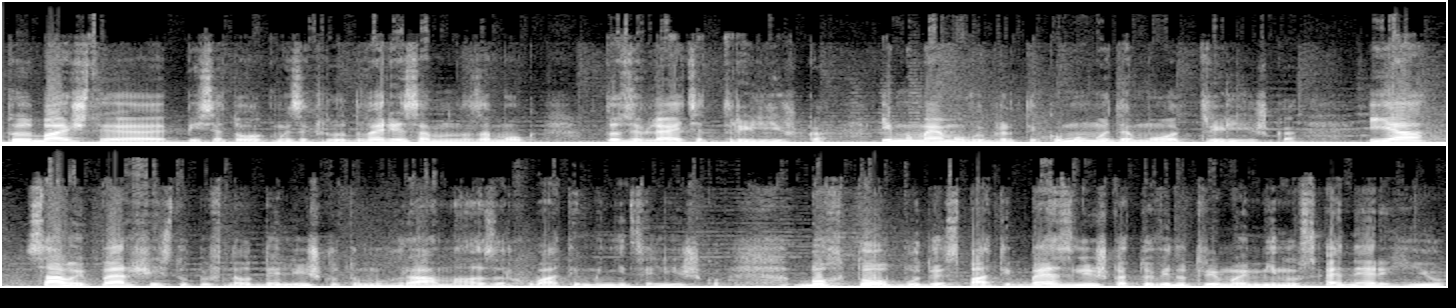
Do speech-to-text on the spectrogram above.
Тут, бачите, після того, як ми закрили двері сам на замок, то з'являється три ліжка. І ми маємо вибрати, кому ми дамо три ліжка. І я самий перший ступив на одне ліжко, тому гра мала зарахувати мені це ліжко. Бо хто буде спати без ліжка, то він отримує мінус енергію,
